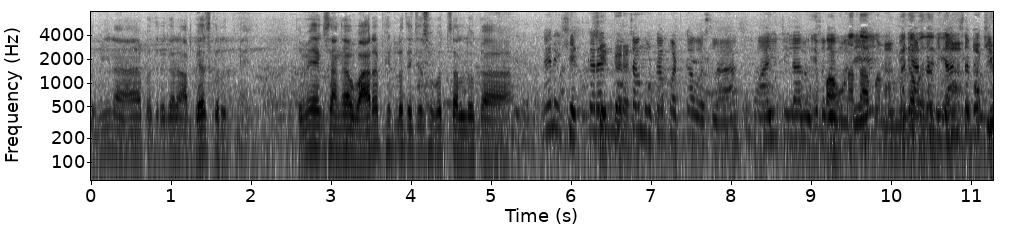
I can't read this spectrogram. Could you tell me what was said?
तुम्ही ना पत्रकार अभ्यास करत नाही. तुम्ही एक सांगा वारं फिरलो त्याच्यासोबत चाललो का? नाही नाही शेतकऱ्यांचा मोठा फटका बसला. महायुतीला पाहून आता लोकसभेमध्ये आपण भूमिका आणि आता बदलली. विधानसभेची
